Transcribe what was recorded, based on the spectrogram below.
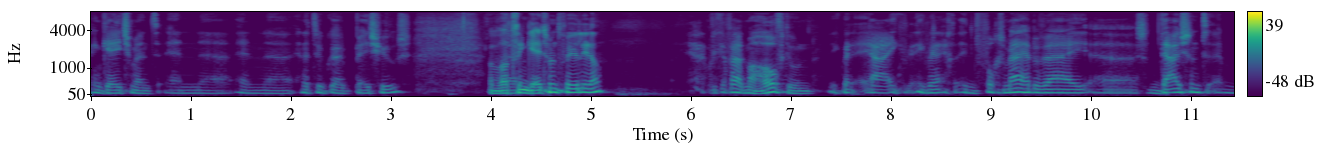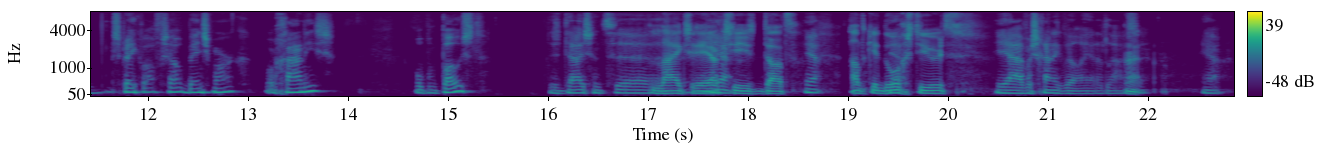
engagement en, eh, en, eh, en natuurlijk page views. Wat is engagement voor jullie dan? Moet ik even uit mijn hoofd doen. Ik ben, ja, ik, ik ben echt. Volgens mij hebben wij eh, duizend, eh, spreken we af of zo, benchmark, organisch, op een post. Dus duizend. eh, Likes, reacties, dat. Ja. Aantal keer doorgestuurd. Ja, waarschijnlijk wel, ja, dat laatste. Ja.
